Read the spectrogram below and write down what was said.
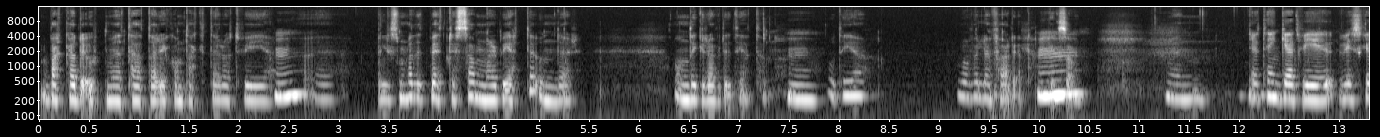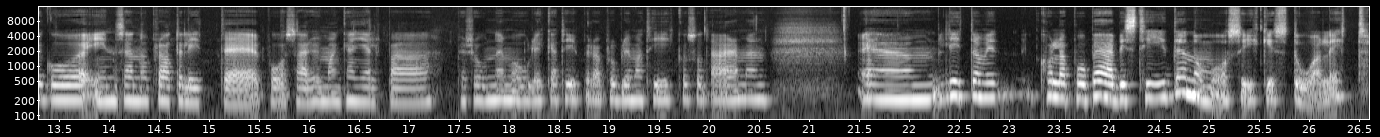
backade upp med tätare kontakter och att vi Mm. eh, liksom hade ett bättre samarbete under, under graviditeten. Mm. Och det var väl en fördel. Mm. Liksom. Men, Jag tänker att vi, vi ska gå in sen och prata lite på så hur man kan hjälpa personer med olika typer av problematik och sådär. Men ehm, lite om vi kollar på bebistiden och må psykiskt dåligt.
